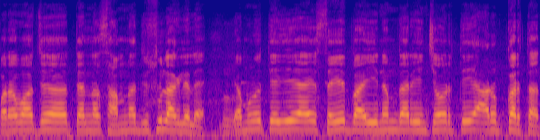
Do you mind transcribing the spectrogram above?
पराभवाचा त्यांना सामना दिसू लागलेला आहे. त्यामुळे ते जे आहे सय्यद भाई इनामदार यांच्यावर ते आरोप करतात.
